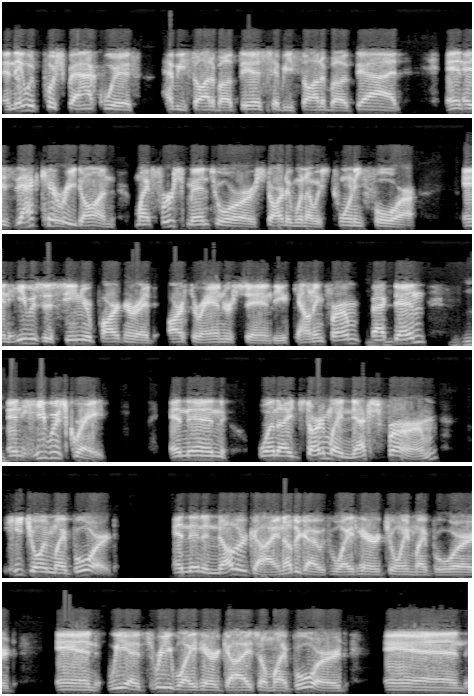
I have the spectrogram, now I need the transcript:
And they would push back with, have you thought about this? Have you thought about that? And as that carried on, my first mentor started when I was 24. And he was a senior partner at Arthur Andersen, the accounting firm back mm-hmm. then. Mm-hmm. And he was great. And then when I started my next firm, he joined my board. And then another guy, another guy with white hair joined my board. And we had three white haired guys on my board. And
